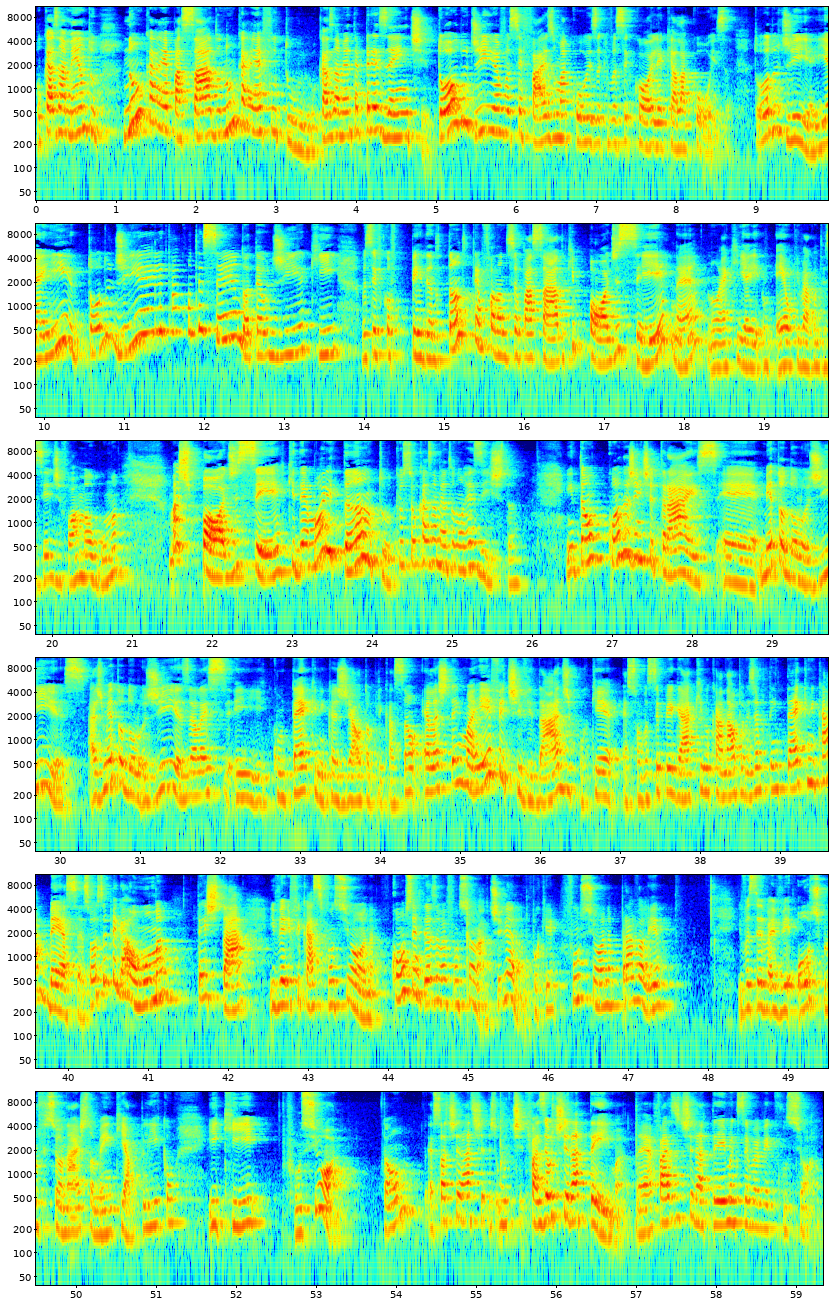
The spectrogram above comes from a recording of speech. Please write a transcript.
O casamento nunca é passado, nunca é futuro. O casamento é presente. Todo dia você faz uma coisa que você colhe aquela coisa. Todo dia. E aí, todo dia ele tá acontecendo até o dia que você ficou perdendo tanto tempo falando do seu passado que pode ser, né? Não é que é, é o que vai acontecer de forma alguma, mas pode ser que demore tanto que o seu casamento não resista. Então, quando a gente traz é, metodologias, as metodologias, elas e, com técnicas de autoaplicação, elas têm uma efetividade, porque é só você pegar aqui no canal, por exemplo, tem técnica abessa, é só você pegar uma, testar e verificar se funciona. Com certeza vai funcionar, te garanto, porque funciona para valer. E você vai ver outros profissionais também que aplicam e que funcionam. Então, é só tirar, fazer o tirateima, né? Faz o tirateima que você vai ver que funciona.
